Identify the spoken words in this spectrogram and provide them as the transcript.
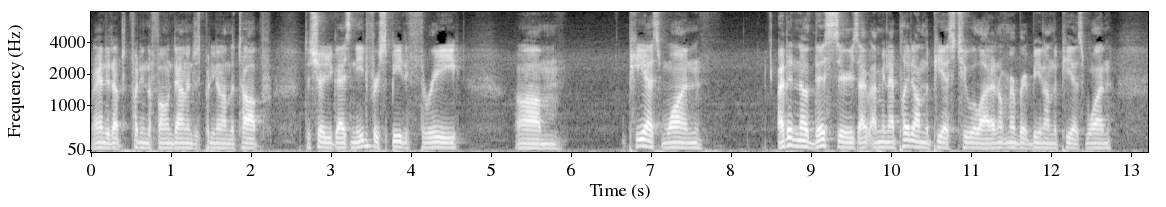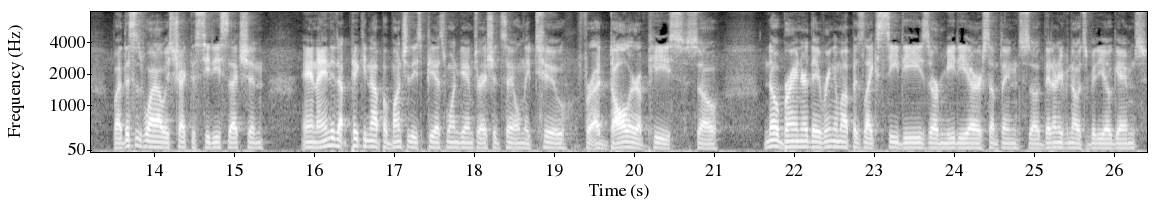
I ended up putting the phone down and just putting it on the top to show you guys Need for Speed 3, um, PS1. I didn't know this series. I, I mean, I played it on the PS2 a lot. I don't remember it being on the PS1. But this is why I always check the CD section. And I ended up picking up a bunch of these PS1 games, or I should say only two, for a dollar a piece. So no brainer. They ring them up as like CDs or media or something, so they don't even know it's video games.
